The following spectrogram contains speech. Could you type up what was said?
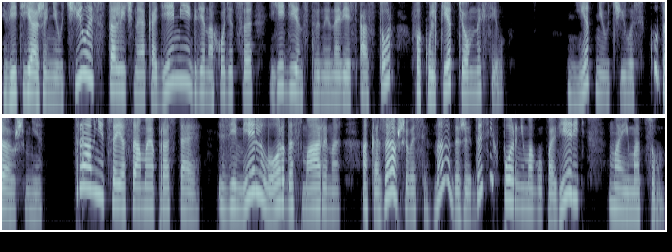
Ведь я же не училась в столичной академии, где находится единственный на весь Астор факультет темных сил. Нет, не училась. Куда уж мне. Травница я самая простая. Земель лорда Смарына, оказавшегося, надо же, до сих пор не могу поверить, моим отцом.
